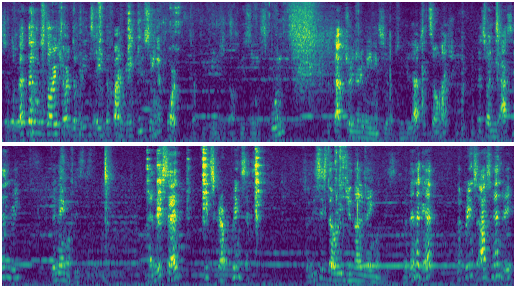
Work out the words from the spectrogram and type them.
So to cut the long story short, the prince ate the pancake using a fork, but he finished it off using a spoon to capture the remaining syrup. So he loves it so much, that's when he asked Henry the name of this dessert. Henry said, it's Crepe Princess. So this is the original name of this. But then again, prince asked Henry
